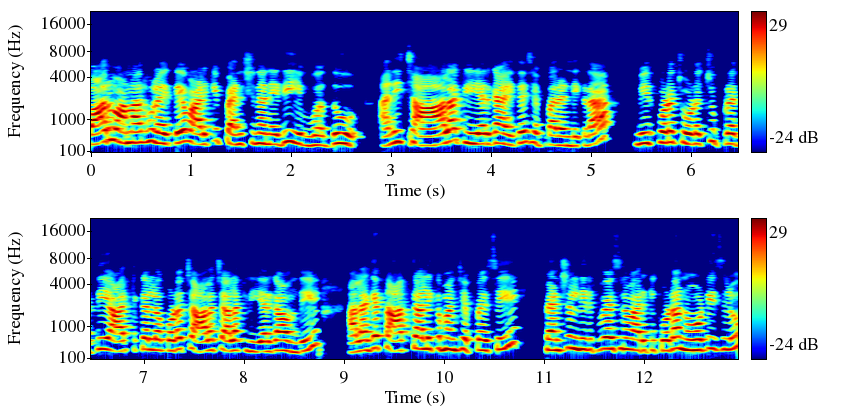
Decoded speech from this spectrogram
వారు అనర్హులైతే వాడికి పెన్షన్ అనేది ఇవ్వద్దు అని చాలా క్లియర్గా అయితే చెప్పారండి ఇక్కడ. మీరు కూడా చూడొచ్చు ప్రతి ఆర్టికల్లో కూడా చాలా చాలా క్లియర్గా ఉంది. అలాగే తాత్కాలికం అని చెప్పేసి పెన్షన్ నిలిపివేసిన వారికి కూడా నోటీసులు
